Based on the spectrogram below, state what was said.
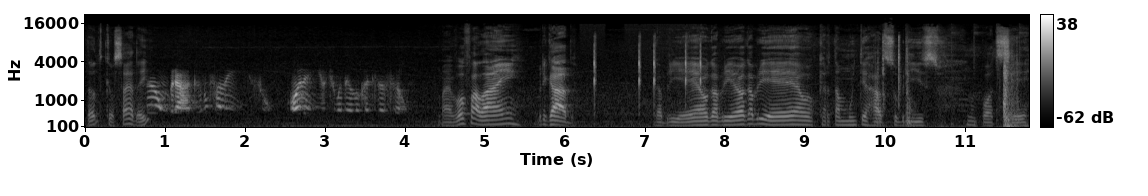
tanto que eu saia daí? Não, Braga, eu não falei isso. Olha aí, eu te mandei a localização. Mas vou falar, hein? Obrigado. Gabriel, Gabriel, Gabriel. Quero estar muito errado sobre isso. Não pode ser.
